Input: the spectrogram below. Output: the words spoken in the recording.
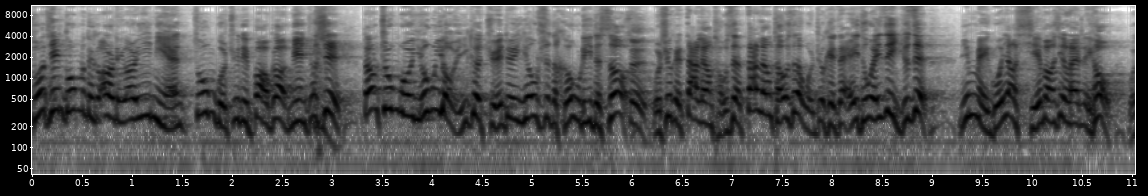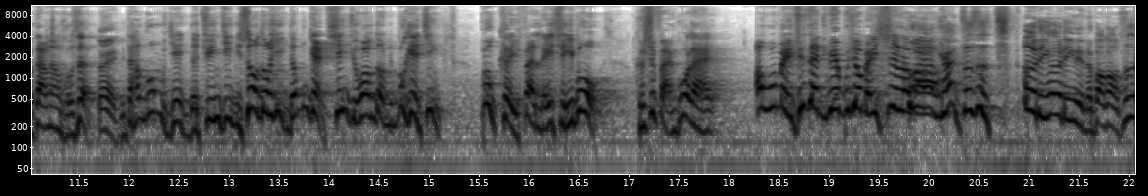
昨天公布的一个二零二一年中国军力报告里面，就是当中国拥有一个绝对优势的核武力的时候，是。我就可以大量投射，大量投射，我就可以在 A to A Z，就是你美国要协防进来了以后，我大量投射，对，你的航空母舰、你的军机、你所有东西，你都不敢轻举妄动，你不可以进，不可以犯雷池一步。可是反过来，啊，我美军在里面不就没事了吗？对啊，你看这是二零二零年的报告，这是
